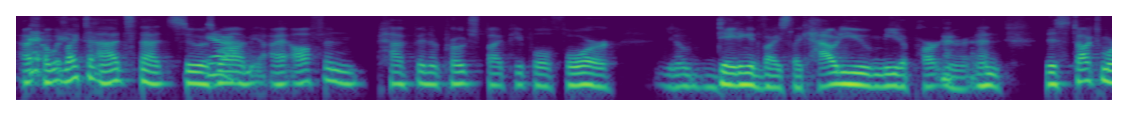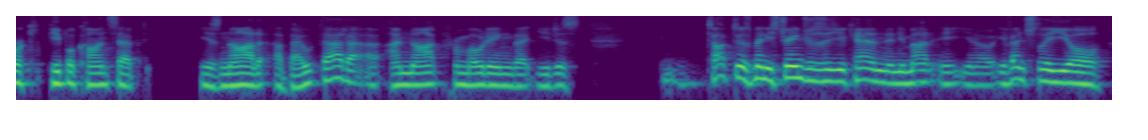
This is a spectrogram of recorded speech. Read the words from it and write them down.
I, I would like to add to that, Sue, as yeah. well. I mean, I often have been approached by people for you know dating advice like how do you meet a partner? And this talk to more people concept is not about that. I, am not promoting that you just talk to as many strangers as you can and you might you know eventually you'll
